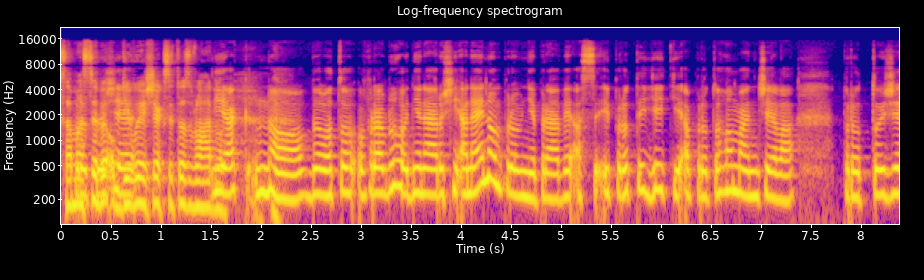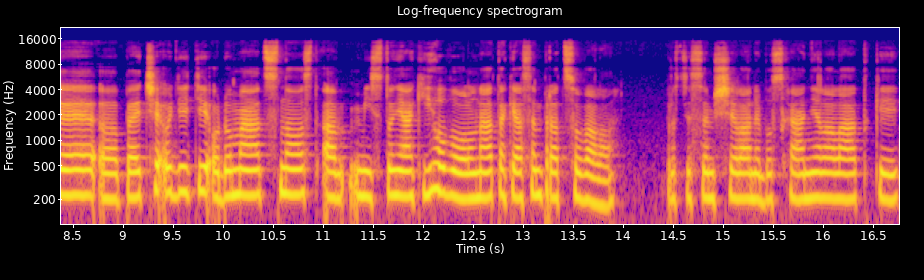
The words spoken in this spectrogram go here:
Sama sebe obdivuješ, jak si to zvládla. Jak, no, bylo to opravdu hodně náročné a nejenom pro mě, právě asi i pro ty děti a pro toho manžela, protože eh, péče o děti, o domácnost a místo nějakého volna, tak já jsem pracovala. Prostě jsem šila nebo scháněla látky.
